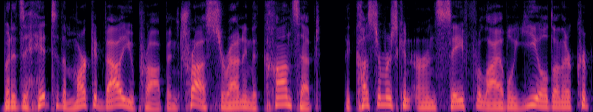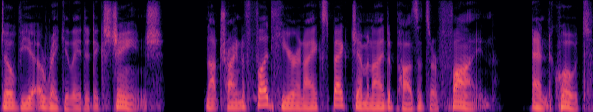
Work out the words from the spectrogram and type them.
but it's a hit to the market value prop and trust surrounding the concept that customers can earn safe, reliable yield on their crypto via a regulated exchange. Not trying to FUD here, and I expect Gemini deposits are fine. End quote.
